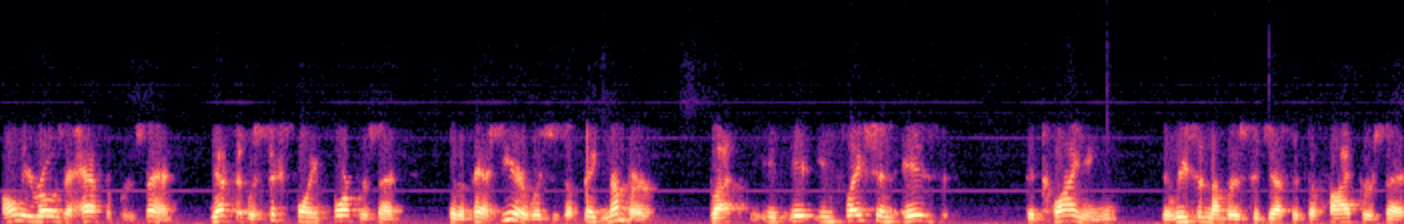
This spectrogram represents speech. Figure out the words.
only rose a half a percent. Yes, it was 6.4% for the past year, which is a big number, but it, it, inflation is declining. The recent numbers suggest it's a 5%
